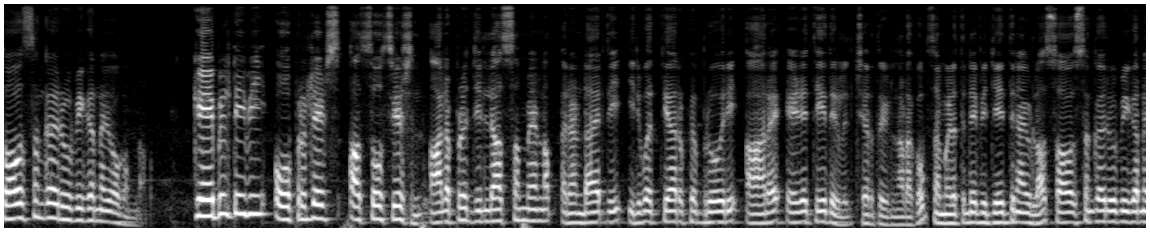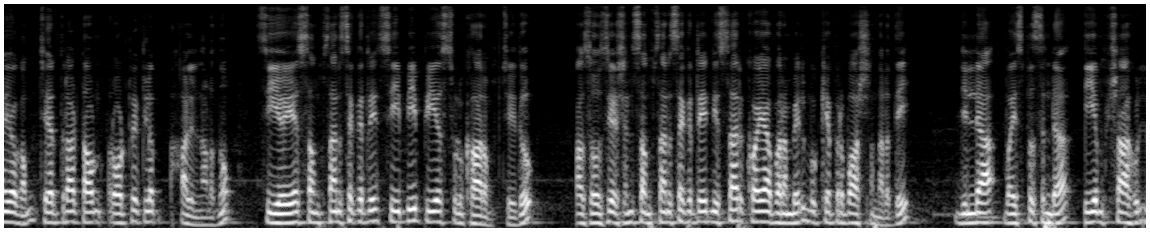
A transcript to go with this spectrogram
സ്വാസംഘ രൂപീകരണ യോഗം നടക്കും. Cable T V operators association Alappuzha ജില്ലാ സമ്മേളനം രണ്ടായിരത്തി ഇരുപത്തിയാറ് ഫെബ്രുവരി ആറ് ഏഴ് തീയതികളിൽ ചേർത്തലയിൽ നടക്കും. സമ്മേളനത്തിന്റെ വിജയത്തിനായുള്ള സ്വാസംഘ രൂപീകരണ യോഗം ചേർത്തല ടൗൺ റോട്ടറി ക്ലബ് ഹാളിൽ നടന്നു. സി ഒ എ സംസ്ഥാന secretary C B P S ഉദ്ഘാടനം ചെയ്തു. അസോസിയേഷൻ സംസ്ഥാന സെക്രട്ടറി നിസാർ കോയാപറമ്പിൽ മുഖ്യപ്രഭാഷണം നടത്തി. ജില്ലാ vice president T M Shahul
